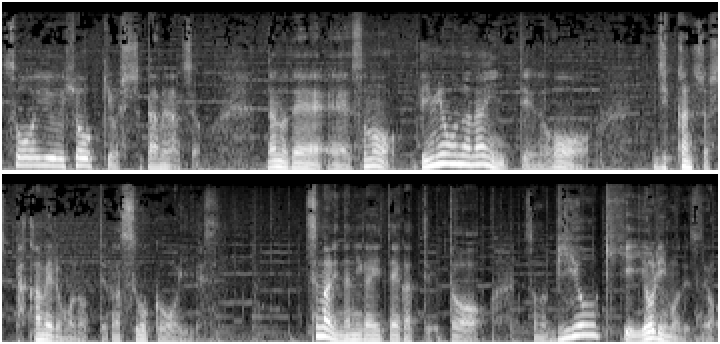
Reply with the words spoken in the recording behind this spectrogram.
そういう表記をしちゃダメなんですよ。なので、えその微妙なラインっていうのを実感値として高めるものっていうのがすごく多いです。つまり何が言いたいかっていうと、その美容機器よりもですよ。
